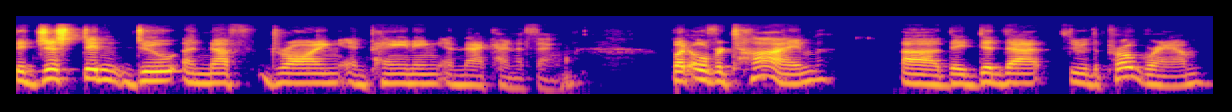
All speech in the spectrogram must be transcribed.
they just didn't do enough drawing and painting and that kind of thing. But over time, uh, they did that through the program,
